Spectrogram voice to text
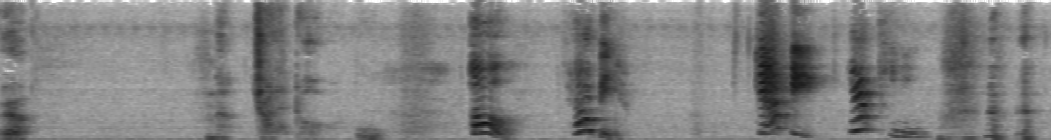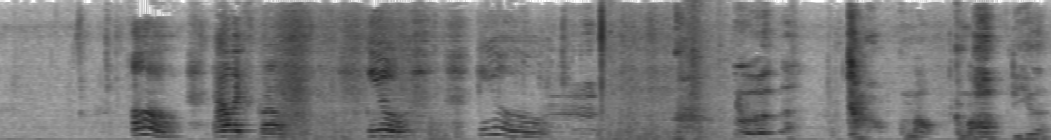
Yeah. Try that door. Ooh. Oh. Happy. Happy. Happy. Oh. That looks gross. Ew. Ew. Come on. Come on. Come on. Do you hear that?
